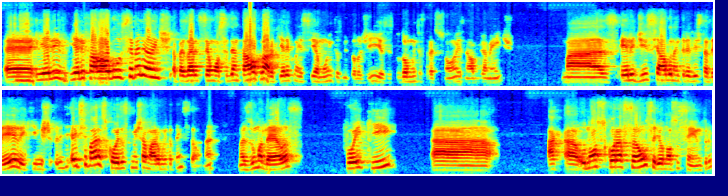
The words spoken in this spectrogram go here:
É, e, ele, e ele fala algo semelhante, apesar de ser um ocidental, claro que ele conhecia muitas mitologias, estudou muitas tradições, né, obviamente, mas ele disse algo na entrevista dele que me, ele disse várias coisas que me chamaram muita atenção, né? Mas uma delas foi que a, a, a, o nosso coração seria o nosso centro,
